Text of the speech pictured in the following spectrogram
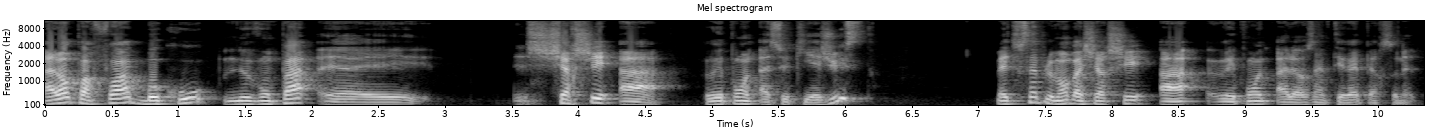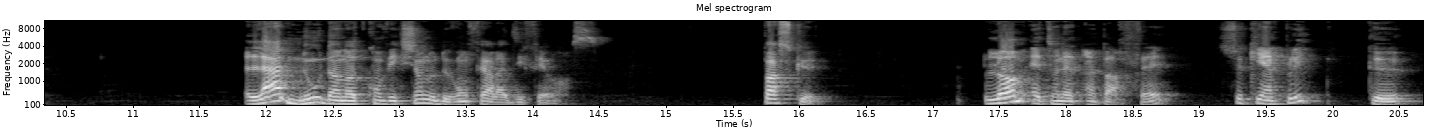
Alors parfois, beaucoup ne vont pas euh, chercher à répondre à ce qui est juste, mais tout simplement va chercher à répondre à leurs intérêts personnels. Là, nous, dans notre conviction, nous devons faire la différence. Parce que l'homme est un être imparfait, ce qui implique que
